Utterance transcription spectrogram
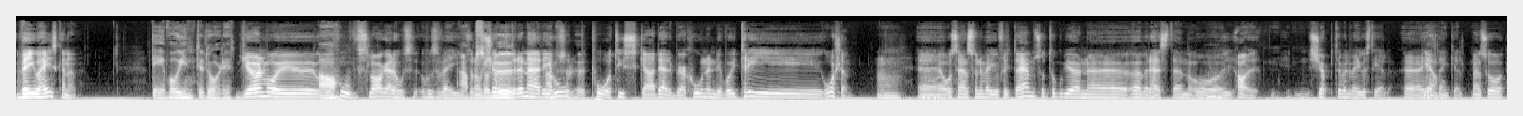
Veijo Heiskanen. Det var inte dåligt. Björn var ju ja. hovslagare hos, hos Veijo. Så de köpte den här ihop Absolut. på tyska derbyaktionen. Det var ju tre år sedan. Mm. Eh, mm. och sen så när Veijo flyttade hem så tog Björn eh, över hästen och mm. ja, köpte väl Veijos del. Eh, helt ja. enkelt. Men så,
